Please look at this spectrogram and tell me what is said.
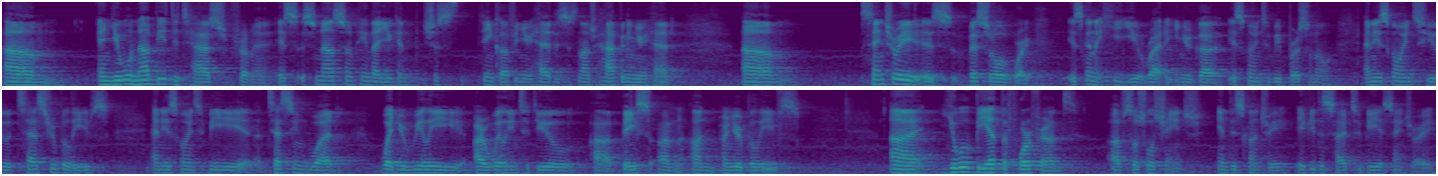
Um, and you will not be detached from it. It's, it's not something that you can just think of in your head. This is not happening in your head. Um, sanctuary is visceral work. It's going to hit you right in your gut. It's going to be personal, and it's going to test your beliefs, and it's going to be testing what what you really are willing to do uh, based on, on, on your beliefs. Uh, you will be at the forefront of social change in this country if you decide to be a sanctuary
